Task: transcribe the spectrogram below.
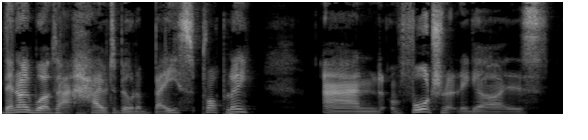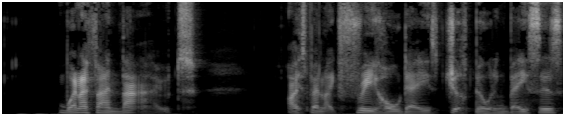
Then I worked out how to build a base properly, and unfortunately, guys, when I found that out, I spent like three whole days just building bases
